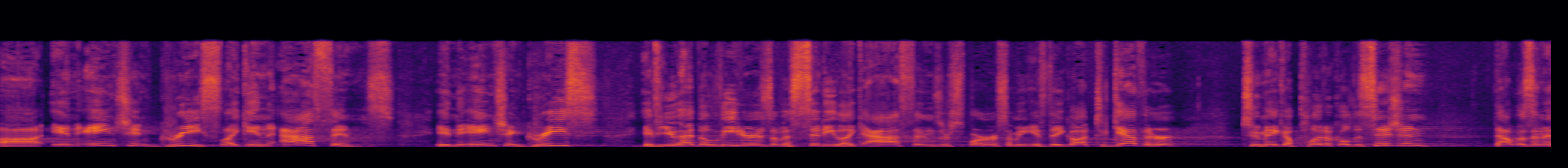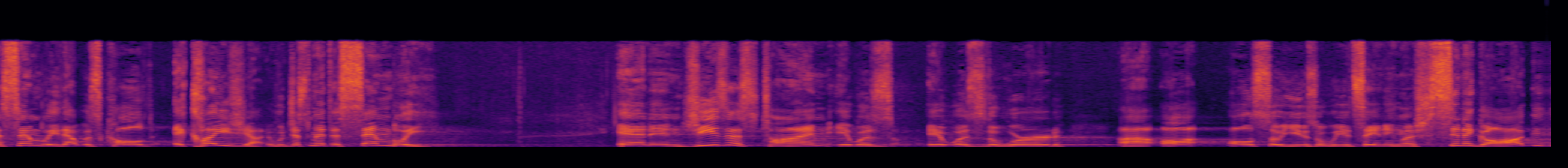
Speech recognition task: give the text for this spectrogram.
Uh, in ancient Greece, like in Athens, in ancient Greece, if you had the leaders of a city like Athens or Sparta or something, if they got together to make a political decision, that was an assembly. That was called ecclesia. It just meant assembly. And in Jesus' time, it was, it was the word uh, also used, what we would say in English, synagogue,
